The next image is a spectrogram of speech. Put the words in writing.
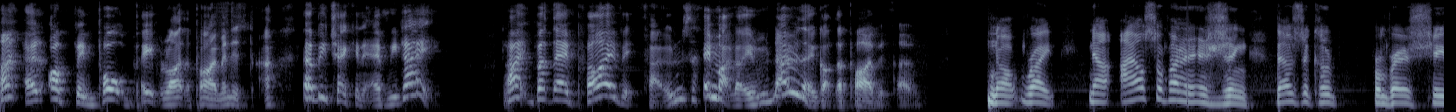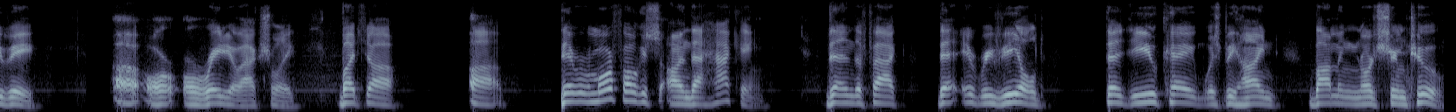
Right, and of important people like the Prime Minister, they'll be checking it every day. Right, but their private phones, they might not even know they've got the private phone. No, right. Now, I also find it interesting. That was a clip from British TV uh, or, or radio, actually. But uh, uh, they were more focused on the hacking than the fact that it revealed that the UK was behind bombing Nord Stream 2.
